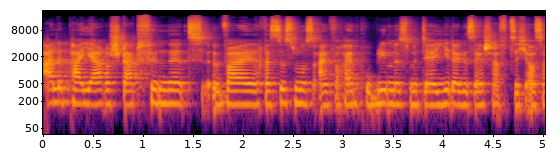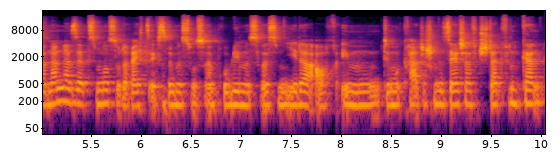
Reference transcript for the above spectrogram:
alle paar Jahre stattfindet, weil Rassismus einfach ein Problem ist, mit der jeder Gesellschaft sich auseinandersetzen muss oder Rechtsextremismus ein Problem ist, was in jeder auch im demokratischen Gesellschaft stattfinden kann,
